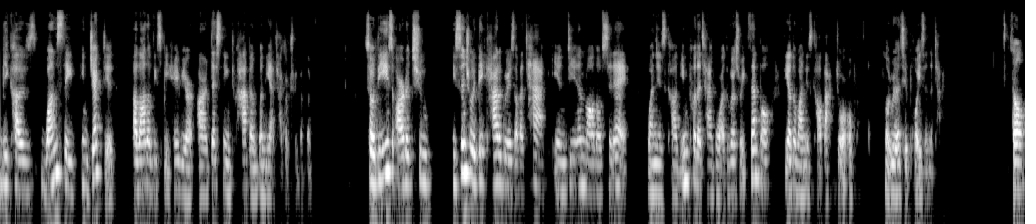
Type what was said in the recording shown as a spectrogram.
because once they inject it, a lot of these behavior are destined to happen when the attacker triggered them. So these are the two essentially big categories of attack in DNN models today. One is called input attack or adversary example. The other one is called backdoor or, or relative poison attack. So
